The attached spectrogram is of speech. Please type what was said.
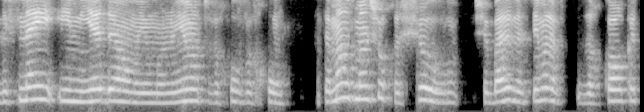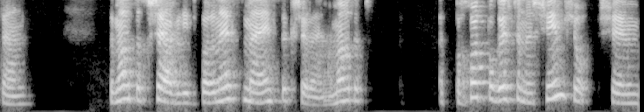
לפני עם ידע או מיומנויות וכו' וכו', את אמרת משהו חשוב שבא לי לשים עליו זרקור קטן. את אמרת עכשיו, להתפרנס מהעסק שלהם. אמרת, את, את פחות פוגשת אנשים ש, שהם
